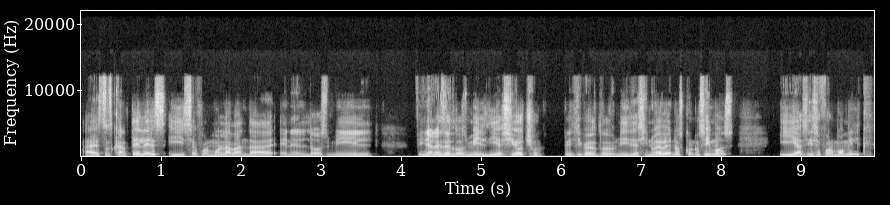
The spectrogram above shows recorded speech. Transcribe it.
a estos carteles y se formó la banda en el 2000, finales del 2018, principios del 2019, nos conocimos y así se formó Milk.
